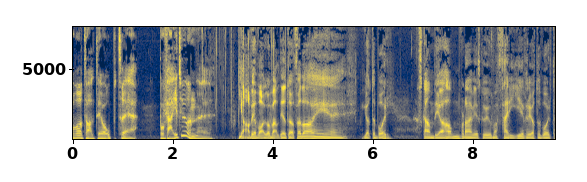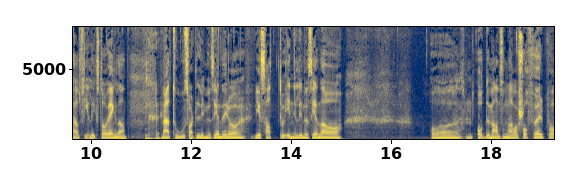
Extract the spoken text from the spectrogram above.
overtalt til å opptre på ferjeturen. eh. ja, vi var jo veldig tøffe da i Gøteborg. Skandiahavn, for der vi skulle jo med ferje fra Gøteborg til Felix i England. Med to svarte limousiner, og vi satt jo inne i limousina, og og Oddemann, som da var sjåfør på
